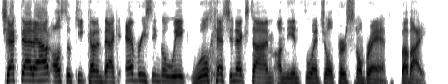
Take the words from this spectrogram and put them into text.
check that out. Also keep coming back every single week. We'll catch you next time on the influential personal brand. Bye bye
